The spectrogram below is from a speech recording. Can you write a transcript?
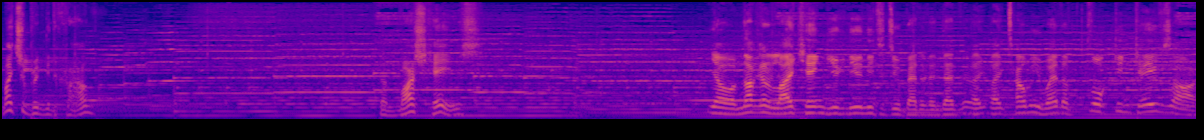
Might you bring me the crown? The Marsh Caves? Yo, I'm not gonna lie, King. You, you need to do better than that. Like, like, tell me where the fucking caves are.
